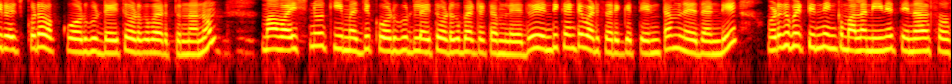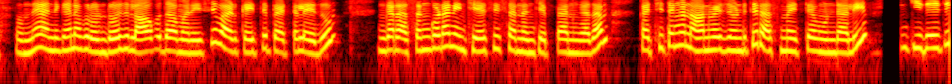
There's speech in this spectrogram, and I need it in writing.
ఈరోజు కూడా ఒక కోడిగుడ్డు అయితే ఉడకబెడుతున్నాను. మా వైష్ణవుకి ఈ మధ్య కోడిగుడ్లు అయితే ఉడకబెట్టడం లేదు. ఎందుకంటే వాడు సరిగ్గా తినటం లేదండి. ఉడకబెట్టింది ఇంకా మళ్ళీ నేనే తినాల్సి వస్తుంది. అందుకని ఒక రెండు రోజులు ఆపుదామనేసి వాడికైతే పెట్టలేదు. ఇంకా రసం కూడా నేను చేసేసానని చెప్పాను కదా. ఖచ్చితంగా నాన్ వెజ్ వండితే రసం అయితే ఉండాలి. ఇంక ఇదైతే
